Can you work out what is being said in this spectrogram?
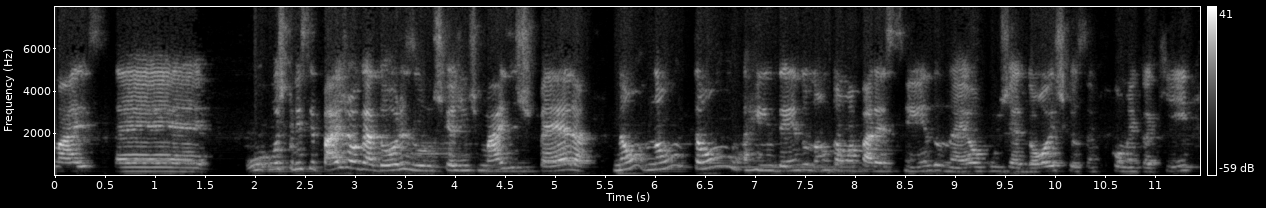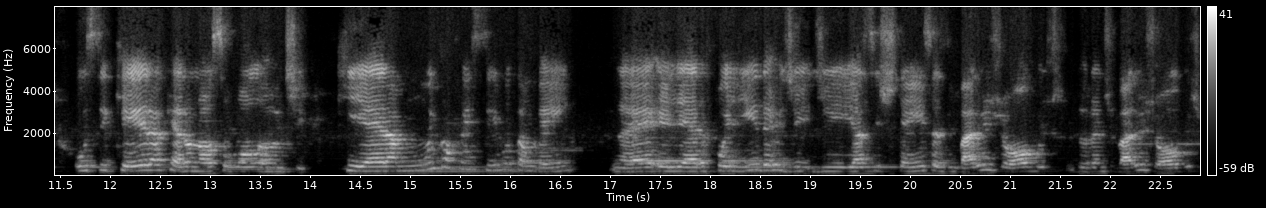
mas é, os principais jogadores, os que a gente mais espera, não não estão rendendo, não estão aparecendo, né? O G2, que eu sempre comento aqui, o Siqueira, que era o nosso volante, que era muito ofensivo também, né? Ele era, foi líder de, de assistências em vários jogos, durante vários jogos.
